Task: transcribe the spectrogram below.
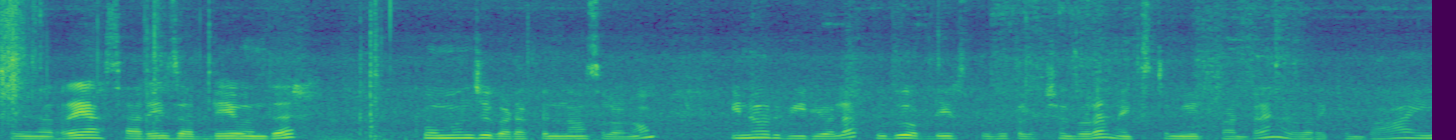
ஸோ நிறையா சாரீஸ் அப்படியே வந்து குமிஞ்சு கிடக்குன்னு தான் சொல்லணும். இன்னொரு வீடியோவில் புது அப்டேட்ஸ் புது கலெக்ஷன்ஸோட நெக்ஸ்ட் மீட் பண்ணுறேன் அது வரைக்கும் பாய்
